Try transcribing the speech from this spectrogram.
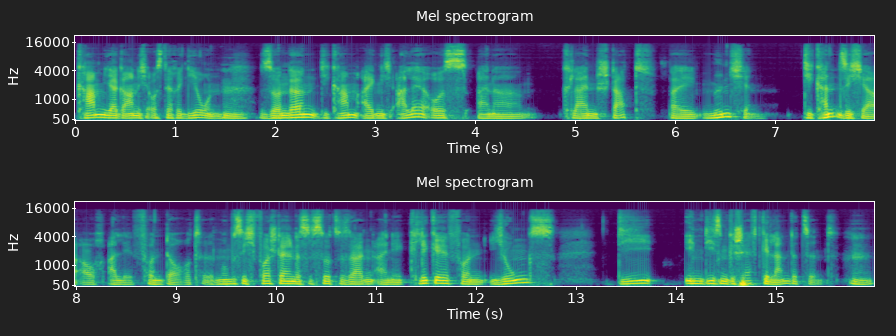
kamen ja gar nicht aus der Region, hm. sondern die kamen eigentlich alle aus einer kleinen Stadt bei München. Die kannten sich ja auch alle von dort. Man muss sich vorstellen, das ist sozusagen eine Clique von Jungs, die in diesem Geschäft gelandet sind. Mhm.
